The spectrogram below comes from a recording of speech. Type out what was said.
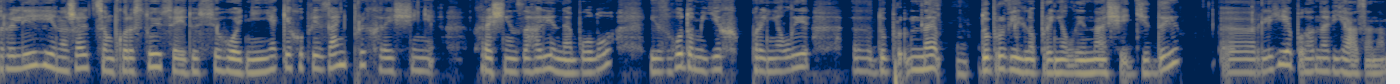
релігії, на жаль, цим користуються і до сьогодні. Ніяких обрізань при хрещенні. Хрещень взагалі не було, і згодом їх прийняли е, не добровільно прийняли наші діди. Е, Релігія була нав'язана.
